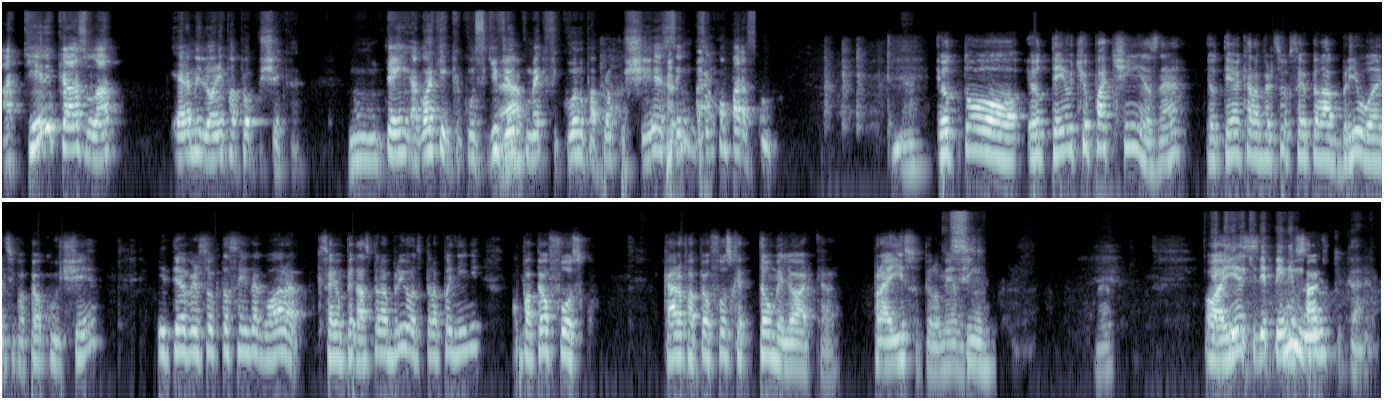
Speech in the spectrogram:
Aquele caso lá era melhor em papel couché, cara. Não tem. Agora que, que eu consegui ver é. como é que ficou no papel couché, sem, sem comparação. Né? Eu tô. Eu tenho o tio Patinhas, né? Eu tenho aquela versão que saiu pela Abril antes em papel couché. E tem a versão que tá saindo agora, que saiu um pedaço pela Abril, outro pela Panini, com papel fosco. Cara, o papel fosco é tão melhor, cara. Para isso, pelo menos. Sim. Né? Ó, é que, esse, que depende muito, cara.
